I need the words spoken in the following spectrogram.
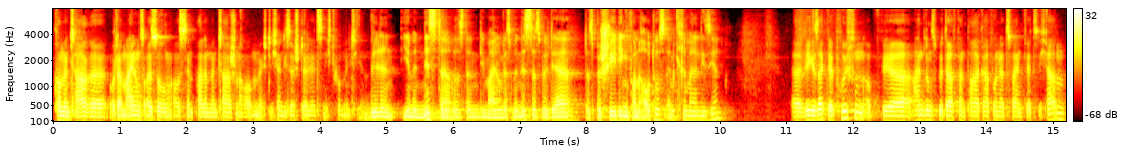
Kommentare oder Meinungsäußerungen aus dem parlamentarischen Raum möchte ich an dieser Stelle jetzt nicht kommentieren. Will denn Ihr Minister, was ist denn die Meinung des Ministers, will der das Beschädigen von Autos entkriminalisieren? Äh, wie gesagt, wir prüfen, ob wir Handlungsbedarf beim Paragraph 142 haben.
